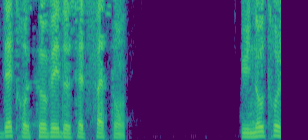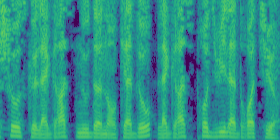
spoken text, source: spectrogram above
d'être sauvé de cette façon. Une autre chose que la grâce nous donne en cadeau, la grâce produit la droiture.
